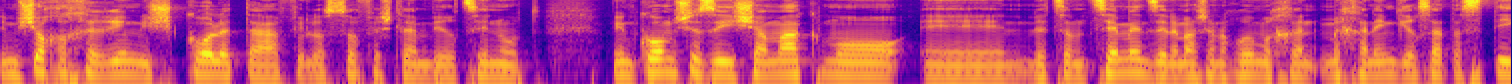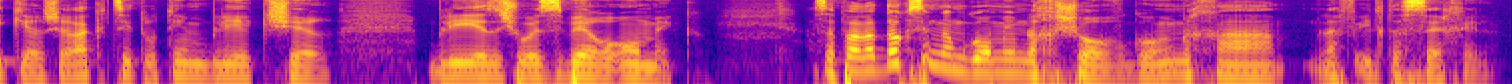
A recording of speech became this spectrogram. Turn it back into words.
למשוך אחרים לשקול את הפילוסופיה שלהם ברצינות. במקום שזה יישמע כמו אה, לצמצם את זה למה שאנחנו מכנים גרסת הסטיקר, שרק ציטוטים בלי הקשר, בלי איזשהו הסבר עומק. אז הפרדוקסים גם גורמים לחשוב, גורמים לך להפעיל את השכל.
